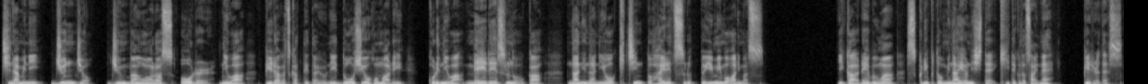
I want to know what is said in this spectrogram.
ちなみに順序、順番を表す order にはピーラーが使っていたように動詞用法もあり、これには命令するのほか何々をきちんと配列するという意味もあります。以下例文はスクリプトを見ないようにして聞いてくださいね。Peter です。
